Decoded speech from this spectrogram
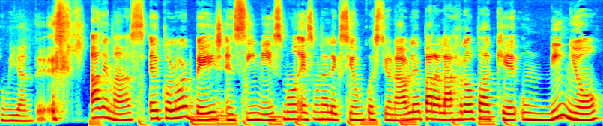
humillante. Además, el color beige en sí mismo es una elección cuestionable para la ropa que un niño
